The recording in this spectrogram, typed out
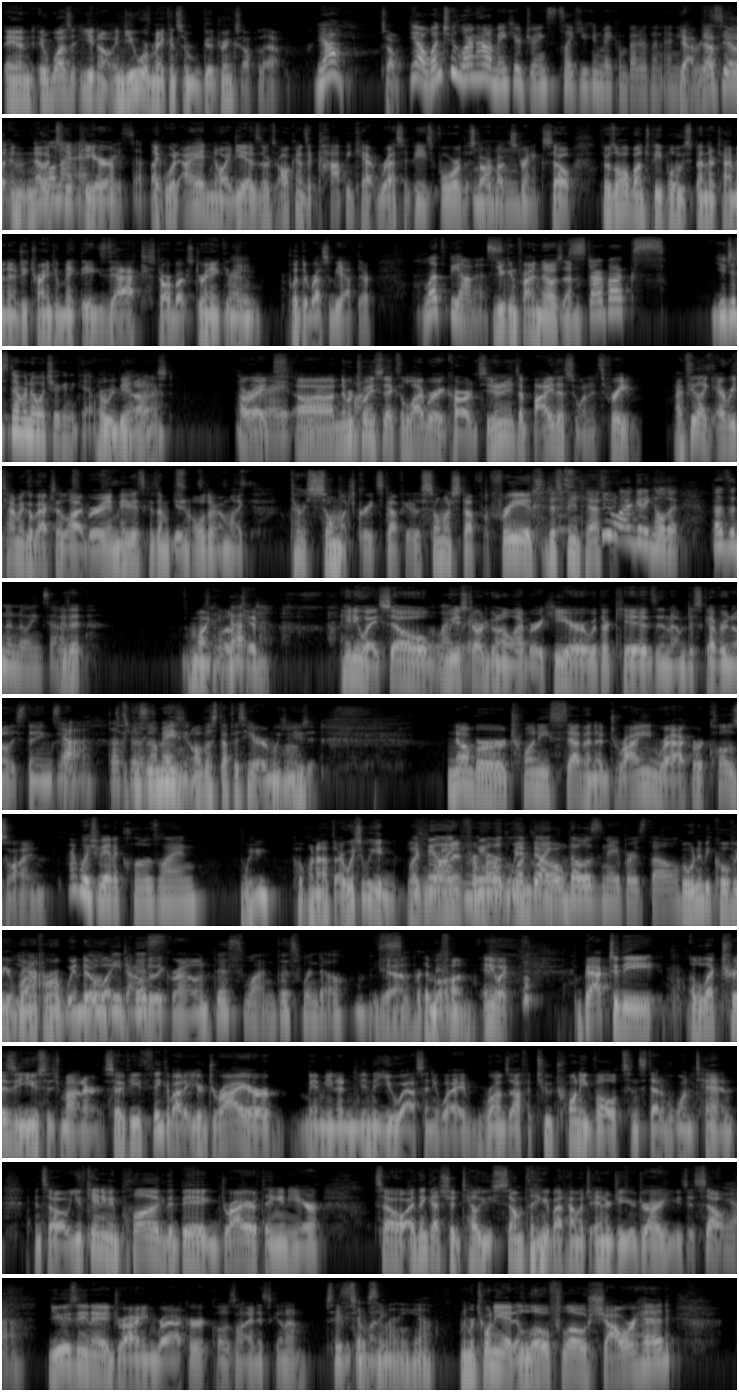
And it wasn't, you know, and you were making some good drinks off of that. Yeah, So Yeah, once you learn how to make your drinks, it's like you can make them better than any. yeah, that's the other can. another Well, tip here. like what I had no idea is there's all kinds of copycat recipes for the Starbucks Mm-hmm. drink. So there's a whole bunch of people who spend their time and energy trying to make the exact Starbucks drink and then Right. Put the recipe out there. Let's be honest. You can find those in. Starbucks, you just never know what you're going to get. Are we being honest? All right. right, Uh, right. Number Come on. 26, the library card. So you don't need to buy this one. It's free. I feel like every time I go back to the library, and maybe it's because I'm getting older, I'm like, there is so much great stuff here. There's so much stuff for free. It's just fantastic. You are getting older. That's an annoying sound. Is it? I'm like a little that. kid. Anyway, so we just started going to the library here with our kids, and I'm discovering all these things. Yeah, that's like, really this is. Mm-hmm. amazing. All this stuff is here, and we can use it. Number 27, a drying rack or a clothesline. I wish we had a clothesline. We put one out there. I wish we could like run like it from our window. like those neighbors, though. But wouldn't it be cool if we could run Yeah. it from our window, like down to the ground? This one, this window, would be yeah, that'd be fun. Anyway, back to the electricity usage monitor. So if you think about it, your dryer, I mean, in, in the U.S. anyway, runs off of 220 volts instead of 110, and so you can't even plug the big dryer thing in here. So I think that should tell you something about how much energy your dryer uses. So Yeah, using a drying rack or clothesline is gonna save you some money. some money. Yeah, Number 28, a low flow shower head.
